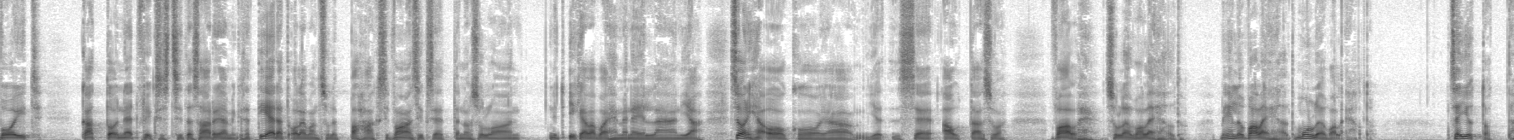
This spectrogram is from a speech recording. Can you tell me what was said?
voit katsoa Netflixistä sitä sarjaa, mikä sä tiedät olevan sulle pahaksi, vaan siksi, että no sulla on nyt ikävä vaihe meneillään ja se on ihan ok ja, ja se auttaa sua. Valhe, sulle on valeheltu. Meillä on valeheltu, mulle on valeheltu. Se ei ole totta.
